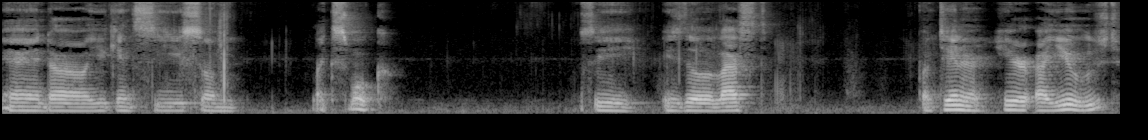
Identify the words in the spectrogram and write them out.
And uh, you can see some like smoke. See, is the last container here I used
